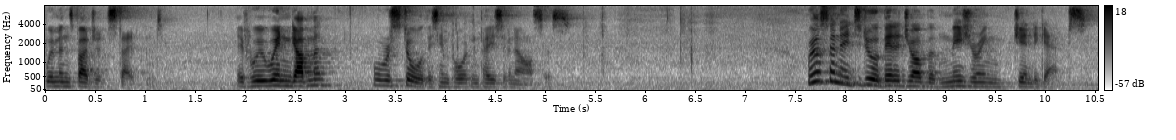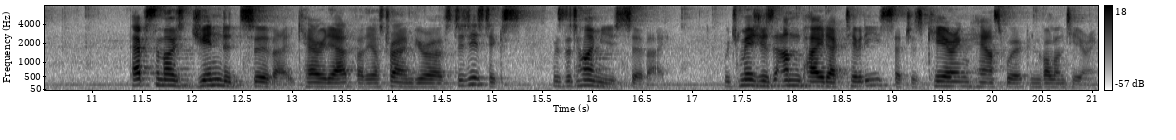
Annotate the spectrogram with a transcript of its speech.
women's budget statement. If we win government, we'll restore this important piece of analysis. We also need to do a better job of measuring gender gaps. Perhaps the most gendered survey carried out by the Australian Bureau of Statistics was the Time Use Survey, which measures unpaid activities such as caring, housework, and volunteering.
